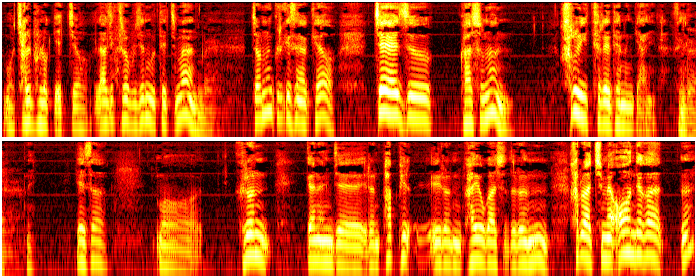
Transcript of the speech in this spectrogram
뭐잘 불렀겠죠. 아직 들어보지는 못했지만 네. 저는 그렇게 생각해요. 재즈 가수는 하루 이틀에 되는 게 아니다. 생각해요. 네. 그래서 뭐 그런 그러니까는 이제 이런 팝 이런 가요 가수들은 하루 아침에 어 내가 응?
